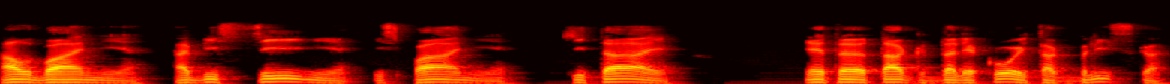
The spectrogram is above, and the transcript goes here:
Албания, Абиссиния, Испания, Китай — это так далеко и так близко.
